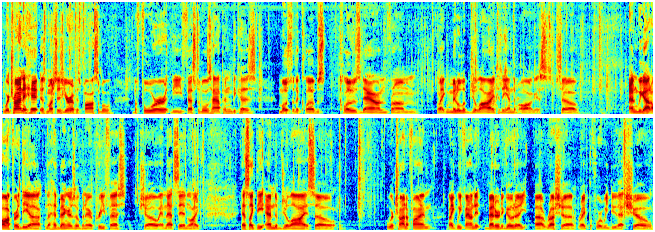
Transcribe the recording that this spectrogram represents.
we're trying to hit as much as Europe as possible before the festivals happen because most of the clubs close down from like middle of July to the end of August. So and we got offered the uh, the Headbangers Open Air Pre-Fest show, and that's in like that's like the end of July. So we're trying to find like we found it better to go to uh, Russia right before we do that show.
